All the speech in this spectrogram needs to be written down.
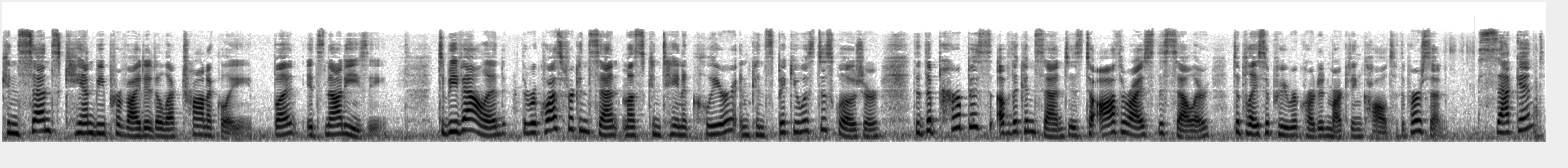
Consents can be provided electronically, but it's not easy. To be valid, the request for consent must contain a clear and conspicuous disclosure that the purpose of the consent is to authorize the seller to place a pre recorded marketing call to the person. Second,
